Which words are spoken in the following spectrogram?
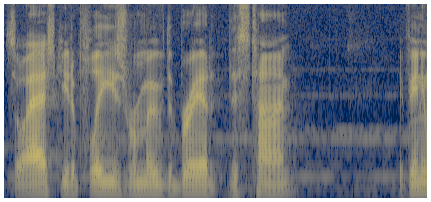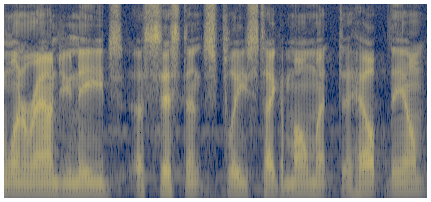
So, I ask you to please remove the bread at this time. If anyone around you needs assistance, please take a moment to help them.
